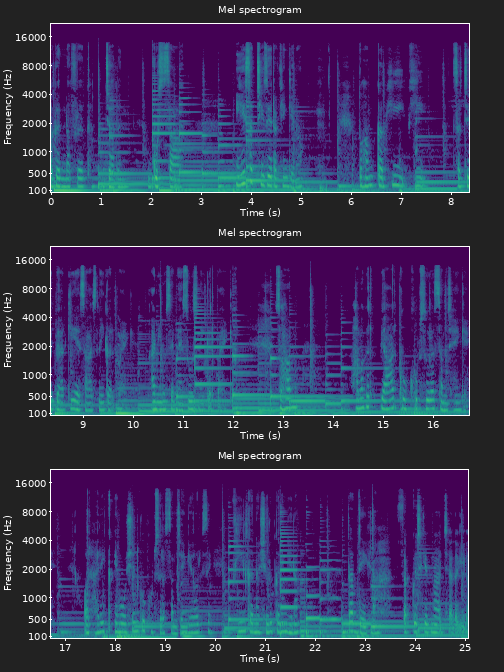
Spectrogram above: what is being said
अगर नफ़रत, जलन, गुस्सा ये सब चीज़ें रखेंगे ना तो हम कभी भी सच्चे प्यार की एहसास नहीं कर पाएँगे। आई I मीन mean, उसे महसूस नहीं कर पाएँगे। सो so, हम हम अगर प्यार को खूबसूरत समझेंगे और हर एक इमोशन को खूबसूरत समझेंगे और उसे फील करना शुरू करेंगे ना तब देखना सब कुछ कितना अच्छा लगेगा।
